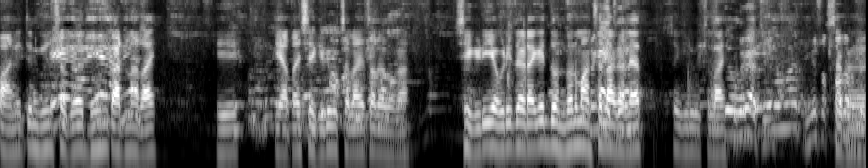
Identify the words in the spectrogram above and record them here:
पाणी ते घेऊन सगळं धुवून काढणार आहे. हे हे आता शेगडी उचलाय चालू आहे बघा. शेगडी एवढी जड आहे की दोन दोन माणसं लागल्यात. शेगडी उचलाय. सगळं.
